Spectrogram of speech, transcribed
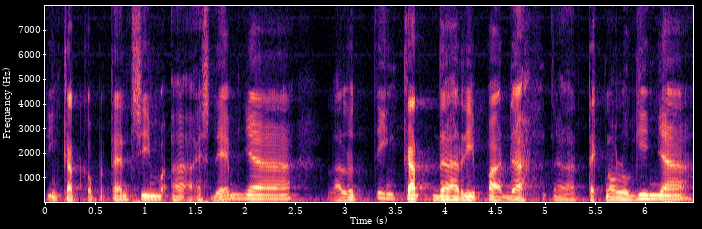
tingkat kompetensi eh, SDM-nya, lalu tingkat daripada eh, teknologinya,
